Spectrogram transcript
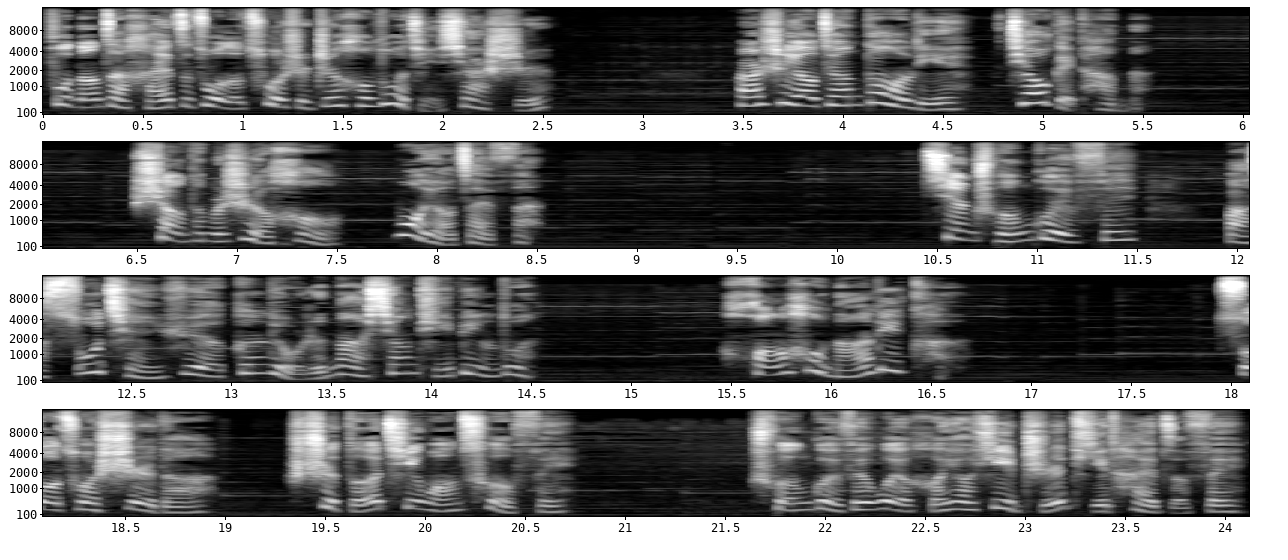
不能在孩子做了错事之后落井下石，而是要将道理交给他们，让他们日后莫要再犯。”见纯贵妃。把苏浅月跟柳仁娜相提并论，皇后哪里肯？做错事的是德亲王侧妃，纯贵妃为何要一直提太子妃？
